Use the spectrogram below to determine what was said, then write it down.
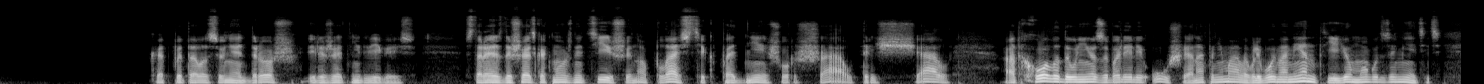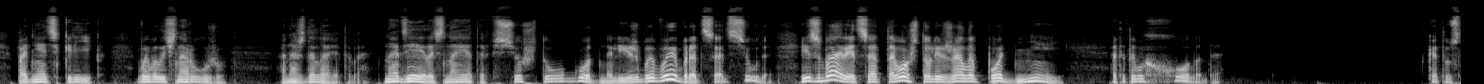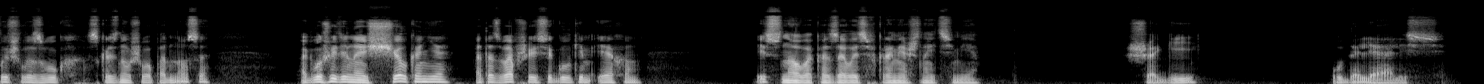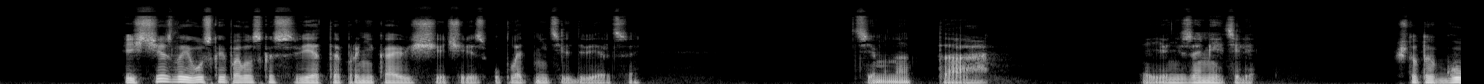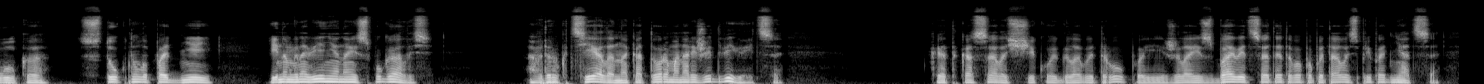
Кэт пыталась унять дрожь и лежать не двигаясь, стараясь дышать как можно тише, но пластик под ней шуршал, трещал. От холода у нее заболели уши. Она понимала, в любой момент ее могут заметить, поднять крик, выволочь наружу. Она ждала этого, надеялась на это, все что угодно, лишь бы выбраться отсюда, избавиться от того, что лежало под ней, от этого холода. Кэт услышала звук скользнувшего подноса, оглушительное щелканье, отозвавшееся гулким эхом, и снова оказалась в кромешной тьме. Шаги удалялись. Исчезла и узкая полоска света, проникающая через уплотнитель дверцы. Темнота. Ее не заметили. Что-то гулко стукнуло под ней, и на мгновение она испугалась. А вдруг тело, на котором она лежит, двигается? Кэт касалась щекой головы трупа и, желая избавиться от этого, попыталась приподняться —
